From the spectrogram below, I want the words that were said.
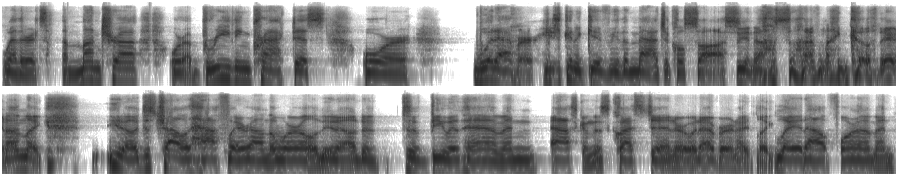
whether it's a mantra or a breathing practice or whatever he's going to give me the magical sauce you know so i'm like go there and i'm like you know just traveled halfway around the world you know to to be with him and ask him this question or whatever. And I'd like lay it out for him. And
